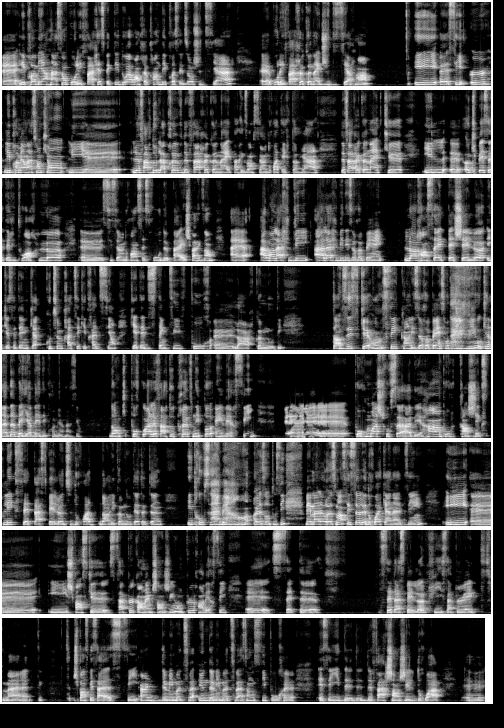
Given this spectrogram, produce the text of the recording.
euh, les Premières Nations, pour les faire respecter, doivent entreprendre des procédures judiciaires euh, pour les faire reconnaître judiciairement. Et euh, c'est eux, les Premières Nations, qui ont les, euh, le fardeau de la preuve de faire reconnaître, par exemple, c'est un droit territorial, de faire reconnaître que il euh, occupait ce territoire-là, euh, si c'est un droit ancestral de pêche, par exemple, euh, avant l'arrivée, à l'arrivée des Européens, leurs ancêtres pêchaient là et que c'était une coutume, pratique et tradition qui était distinctive pour leur communauté. Tandis qu'on le sait, quand les Européens sont arrivés au Canada, ben, il y avait des Premières Nations. Donc, pourquoi le fardeau de preuve n'est pas inversé? Euh, pour moi, je trouve ça aberrant. Pour quand j'explique cet aspect-là du droit dans les communautés autochtones, ils trouvent ça aberrant, eux autres aussi. Mais malheureusement, c'est ça le droit canadien. Et, euh, et je pense que ça peut quand même changer. On peut renverser euh, cette, euh, cet aspect-là. Puis ça peut être ma, je pense que ça c'est un de mes motiva une de mes motivations aussi pour euh, essayer de, de, de, faire changer le droit euh,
